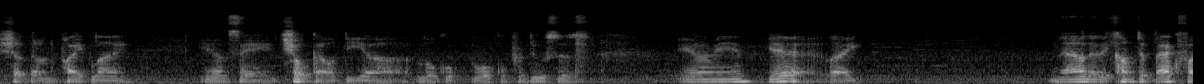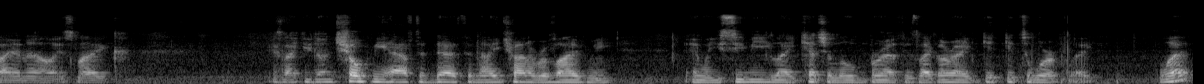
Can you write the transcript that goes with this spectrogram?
shut down the pipeline you know what I'm saying, choke out the uh, local local producers. You know what I mean? Yeah, like now that it come to backfire now, it's like It's like you done choke me half to death, and now you're trying to revive me. And when you see me like catch a little breath, it's like, all right, get get to work. Like, what?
